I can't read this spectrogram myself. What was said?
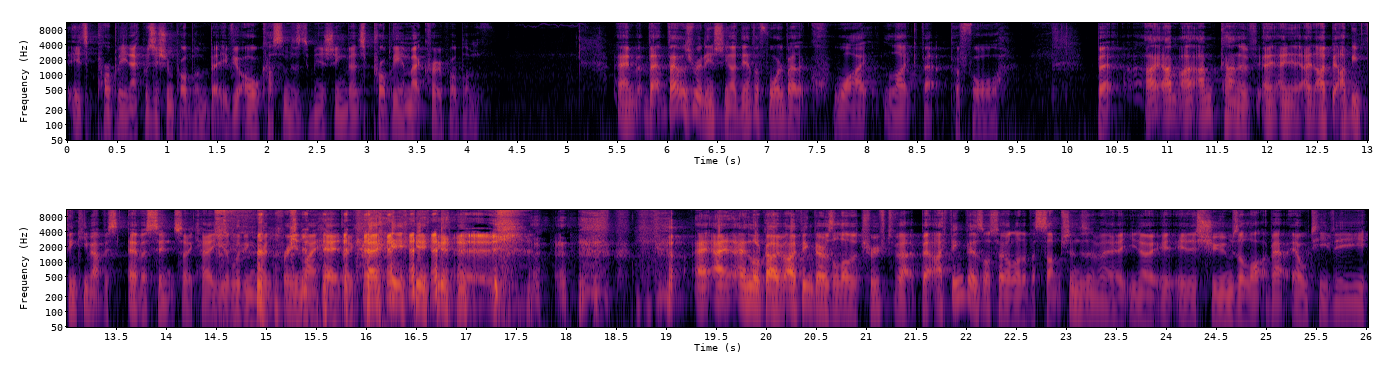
it's probably an acquisition problem. But if your old customers are diminishing, that's probably a macro problem. And that, that was really interesting. I'd never thought about it quite like that before. But I, am I'm, I'm kind of, and, and I've, I've been thinking about this ever since. Okay, you're living rent free in my head. Okay, and, and, look, I, I, think there's a lot of truth to that, but I think there's also a lot of assumptions in there. You know, it, it assumes a lot about LTV.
